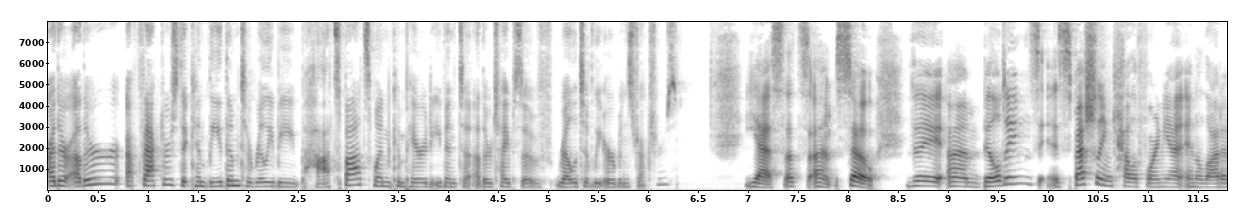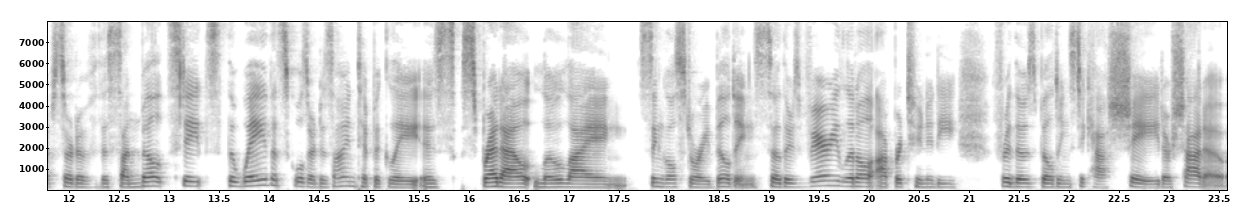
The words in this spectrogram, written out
Are there other uh, factors that can lead them to really be hotspots when compared even to other types of relatively urban structures? Yes, that's um, so the um, buildings, especially in California and a lot of sort of the Sunbelt states, the way that schools are designed typically is spread out, low lying, single story buildings. So there's very little opportunity for those buildings to cast shade or shadow.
